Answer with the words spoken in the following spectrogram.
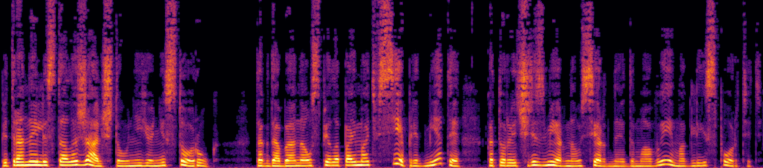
Петронелле стало жаль, что у нее не сто рук. Тогда бы она успела поймать все предметы, которые чрезмерно усердные домовые могли испортить.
